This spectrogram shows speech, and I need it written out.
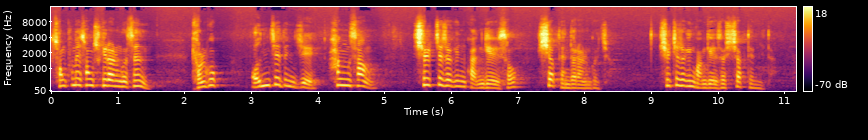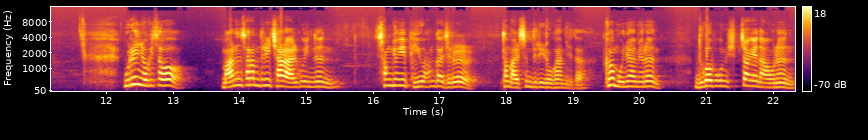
성품의 성숙이라는 것은 결국 언제든지 항상 실제적인 관계에서 시작된다라는 거죠. 실제적인 관계에서 시작됩니다. 우리는 여기서 많은 사람들이 잘 알고 있는 성경의 비유 한 가지를 더 말씀드리려고 합니다. 그건 뭐냐 하면은 누가복음 10장에 나오는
